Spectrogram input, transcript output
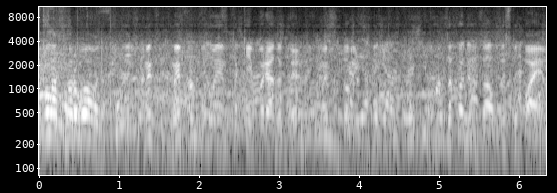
Вона була сформована. Ми, ми пропонуємо такий порядок денний. Ми добре. Заходимо в зал, виступаємо.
